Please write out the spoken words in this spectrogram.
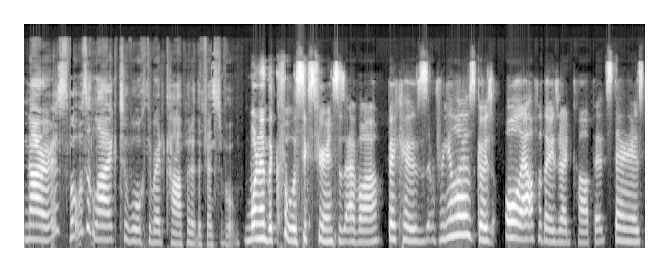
Nairis, what was it like to walk the red carpet at the festival? One of the coolest experiences ever because REELise goes all out for those red carpets. There is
